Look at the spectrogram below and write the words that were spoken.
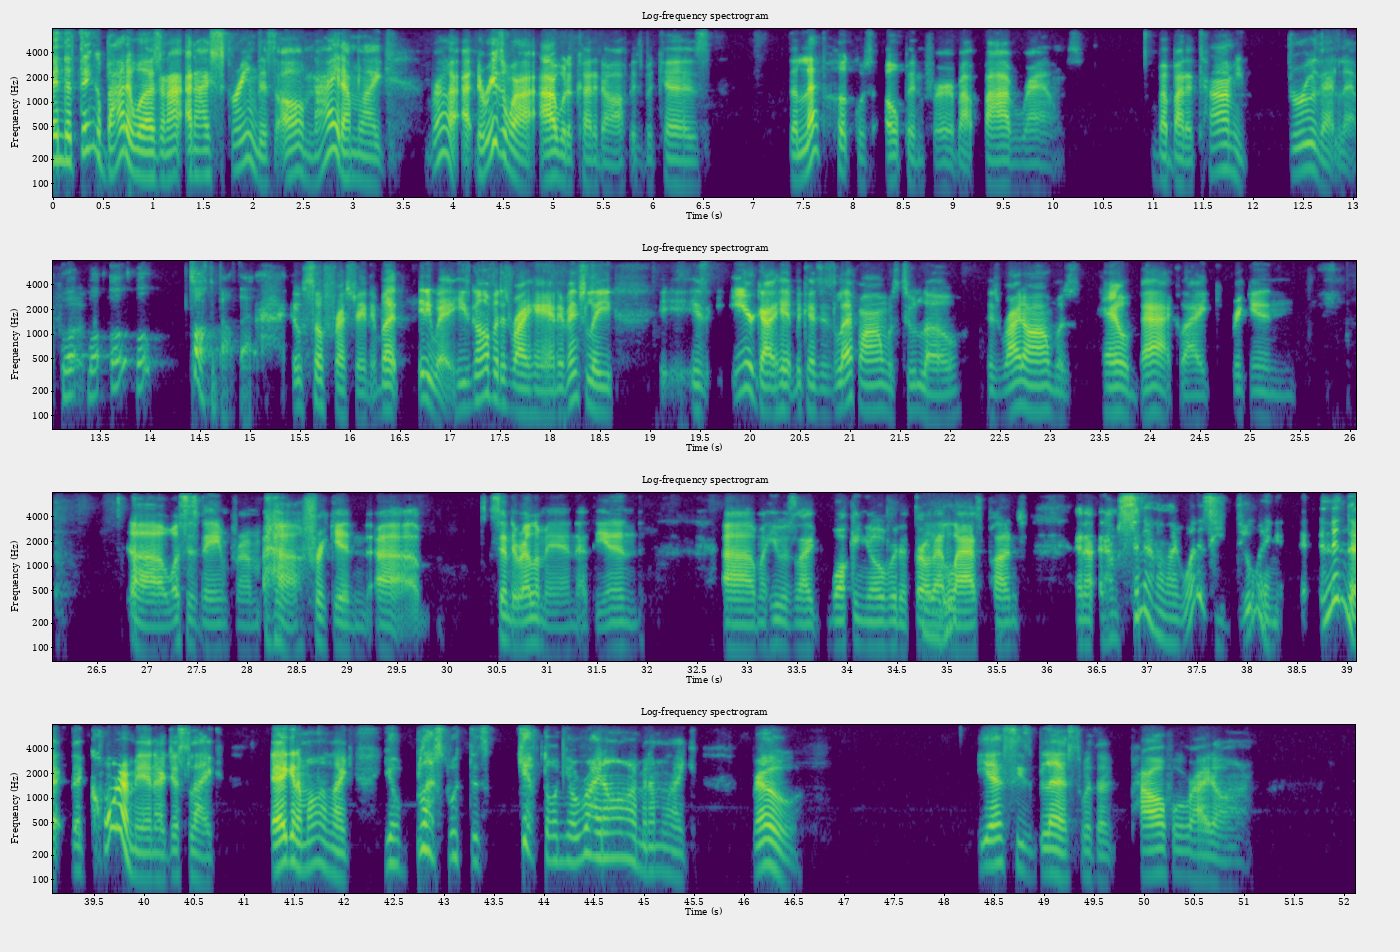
And the thing about it was, and I and I screamed this all night. I'm like, bro, I, the reason why I would have cut it off is because the left hook was open for about five rounds, but by the time he threw that left Well, hook, well, well, well talk about that. it was so frustrating. But anyway, he's going for this right hand. Eventually, his ear got hit because his left arm was too low. His right arm was held back like freaking. Uh, what's his name from uh, freaking uh, Cinderella Man at the end? Um, when he was like walking over to throw that Mhm. last punch, and, I, and I'm sitting there, and I'm like, what is he doing? And then the the corner men are just like egging him on, like, you're blessed with this gift on your right arm, and I'm like, bro, yes, he's blessed with a powerful right arm,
